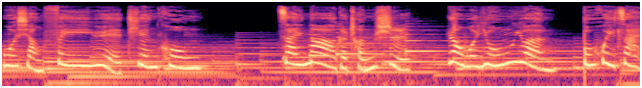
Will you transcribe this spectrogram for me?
我想飞越天空，在那个城市，让我永远不会再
